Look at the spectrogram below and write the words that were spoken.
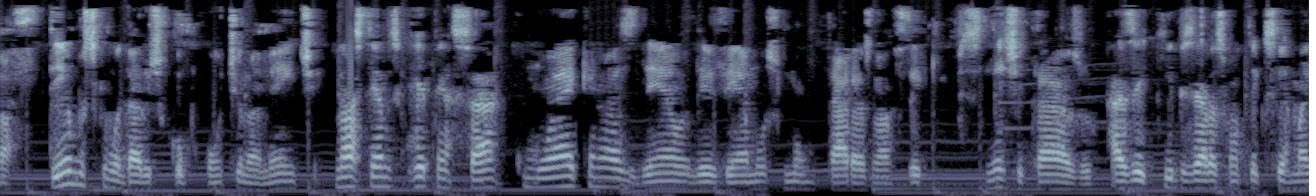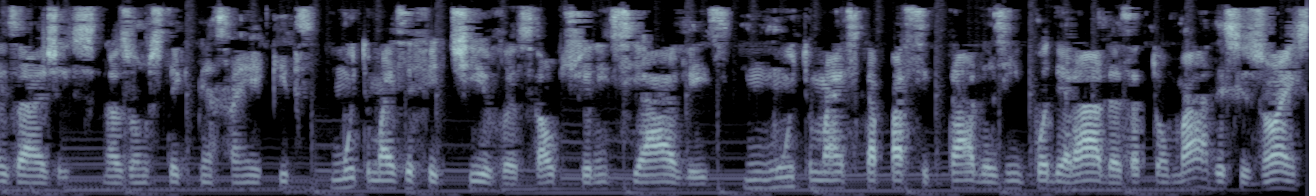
nós temos que mudar o escopo continuamente, nós temos que repensar como é que nós devemos montar as nossas equipes. Neste caso, as equipes elas vão ter que ser mais ágeis. Nós vamos ter que pensar pensar em equipes muito mais efetivas, autogerenciáveis, muito mais capacitadas e empoderadas a tomar decisões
